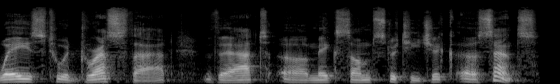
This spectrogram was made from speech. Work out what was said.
ways to address that that uh, make some strategic uh, sense.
